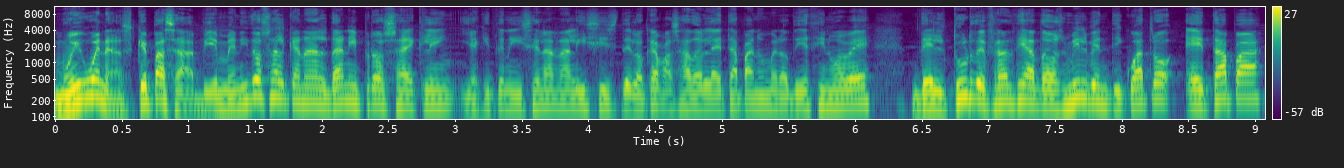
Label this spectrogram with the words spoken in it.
Muy buenas, ¿qué pasa? Bienvenidos al canal Dani Pro Cycling y aquí tenéis el análisis de lo que ha pasado en la etapa número 19 del Tour de Francia 2024, etapa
